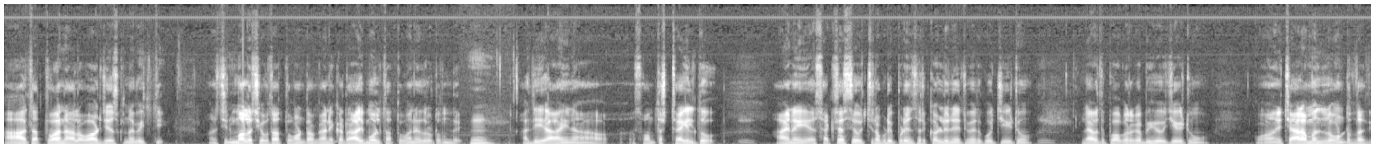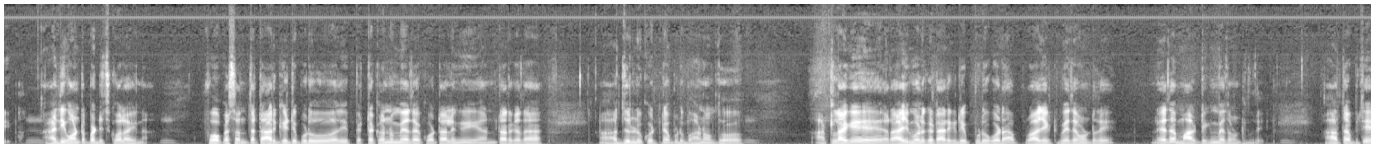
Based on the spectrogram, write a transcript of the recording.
ఆ తత్వాన్ని అలవాటు చేసుకున్న వ్యక్తి. మన సినిమాలో శివతత్వం ఉంటాం కానీ ఇక్కడ రాజమౌళి తత్వం అనేది ఒకటి ఉంది. అది ఆయన సొంత స్టైల్తో ఆయన సక్సెస్ వచ్చినప్పుడు ఎప్పుడైనా సరే కళ్ళు నెత్తి మీదకి వచ్చేయటం లేకపోతే పొగరుగా బిహేవ్ చేయటం ఆ, చాలా మందిలో ఉంటుంది అది. అది వంట పట్టించుకోవాలి ఆయన. ఫోకస్ అంతా టార్గెట్ ఇప్పుడు అది పిట్ట కన్ను మీద కొట్టాలి అంటారు కదా ఆ అర్జునుడు కొట్టినప్పుడు బాణంతో. అట్లాగే రాజమౌళికి టార్గెట్ ఎప్పుడు కూడా ప్రాజెక్ట్ మీదే ఉంటుంది లేదా మార్కెటింగ్ మీద ఉంటుంది. ఆ తప్పితే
